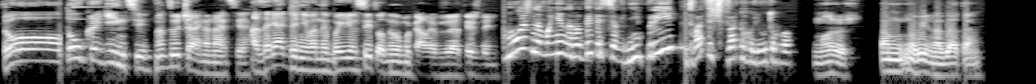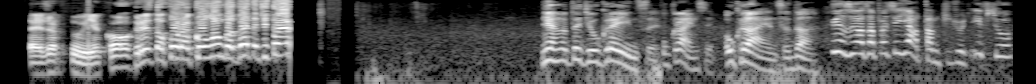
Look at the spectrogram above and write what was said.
То, то українці, надзвичайна нація. А заряджені вони, бо їм світло не вимикали вже тиждень. Можна мені народитися в Дніпрі 24 лютого? Можеш? Там ну, вільна дата. Та я жартую. Якого Христофора Колумба 24 Не, ну вот эти украинцы. Украинцы. Украинцы, да. Без газа посидят там чуть-чуть, и все.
